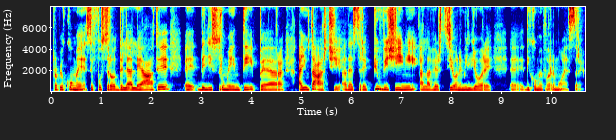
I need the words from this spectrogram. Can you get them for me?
proprio come se fossero delle alleate, eh, degli strumenti per aiutarci ad essere più vicini alla versione migliore eh, di come vorremmo essere.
